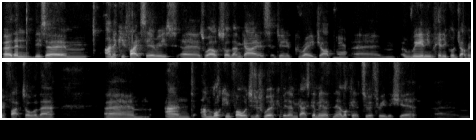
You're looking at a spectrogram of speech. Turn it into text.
Uh, then there's um, Anarchy Fight Series uh, as well. So them guys are doing a great job. Yeah. Um, a really really good job in fact over there. Um, and I'm looking forward to just working with them guys. I mean, I think they're looking at two or three this year. Um,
